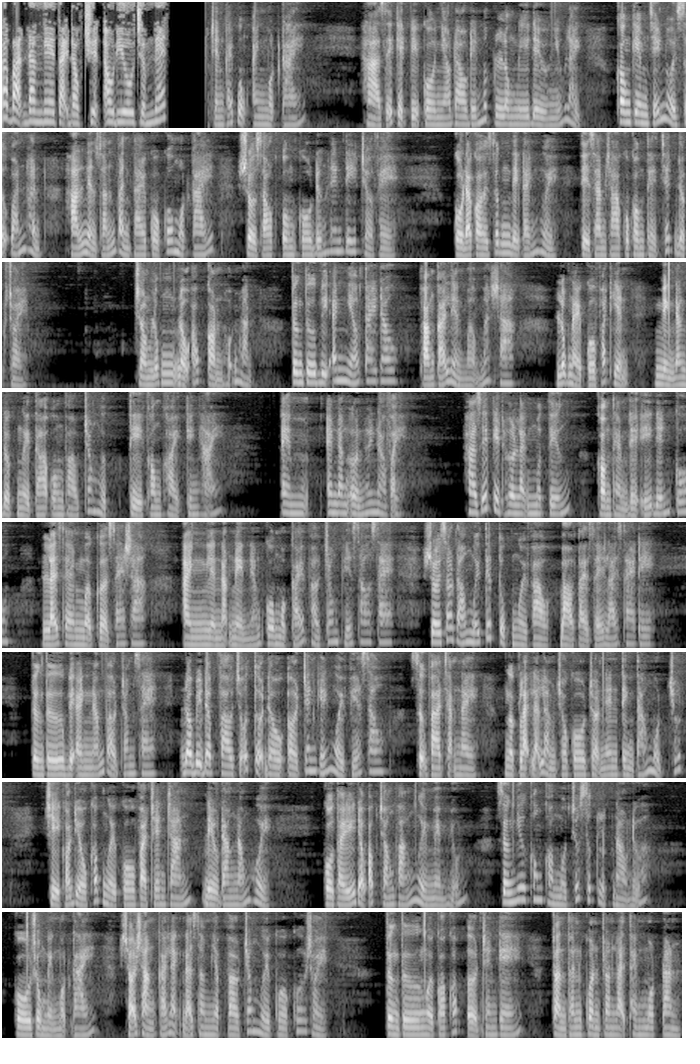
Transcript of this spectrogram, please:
Các bạn đang nghe tại đọc truyện audio.net Trên cái bụng anh một cái. Hà dĩ kiệt bị cô nhéo đau đến mức lông mi đều nhíu lại. Không kiềm chế nổi sự oán hận, hắn liền xoắn bàn tay của cô một cái, rồi sau ôm cô đứng lên đi trở về. Cô đã coi sức để đánh người, thì xem ra cô không thể chết được rồi. Trong lúc đầu óc còn hỗn loạn, từng từ bị anh nhéo tay đau, thoáng cái liền mở mắt ra. Lúc này cô phát hiện mình đang được người ta ôm vào trong ngực thì không khỏi kinh hãi. Em, em đang ở nơi nào vậy? Hà Dĩ Kiệt hờ lạnh một tiếng, không thèm để ý đến cô. Lái xe mở cửa xe ra, anh liền nặng nề ném cô một cái vào trong phía sau xe, rồi sau đó mới tiếp tục ngồi vào bảo tài xế lái xe đi. Từng từ bị anh nắm vào trong xe, đầu bị đập vào chỗ tựa đầu ở trên ghế ngồi phía sau. Sự va chạm này ngược lại đã làm cho cô trở nên tỉnh táo một chút. Chỉ có điều khắp người cô và trên trán đều đang nóng hổi. Cô thấy đầu óc trắng vắng người mềm nhũn, dường như không còn một chút sức lực nào nữa. Cô rùng mình một cái, rõ ràng cái lạnh đã xâm nhập vào trong người của cô rồi. Từng từ ngồi co quắp ở trên ghế, toàn thân quần tròn lại thành một đoàn.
